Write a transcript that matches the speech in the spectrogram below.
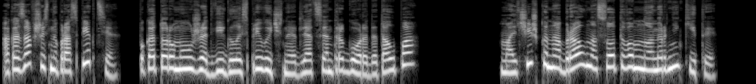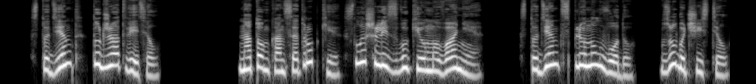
Оказавшись на проспекте, по которому уже двигалась привычная для центра города толпа, мальчишка набрал на сотовом номер Никиты. Студент тут же ответил. На том конце трубки слышались звуки умывания. Студент сплюнул воду, зубы чистил,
